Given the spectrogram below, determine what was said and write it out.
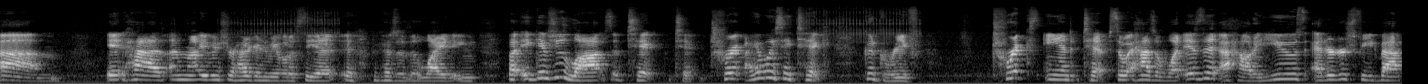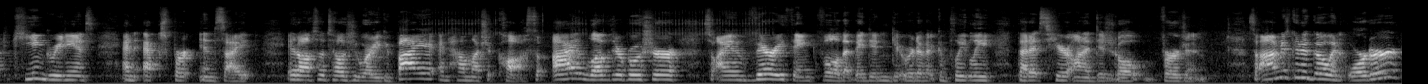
Um, it has, I'm not even sure how you're going to be able to see it because of the lighting, but it gives you lots of tick, tick, trick. I always say tick. Good grief tricks and tips. So it has a what is it, a how to use, editor's feedback, key ingredients, and expert insight. It also tells you where you could buy it and how much it costs. So I love their brochure. So I am very thankful that they didn't get rid of it completely, that it's here on a digital version. So I'm just gonna go in order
